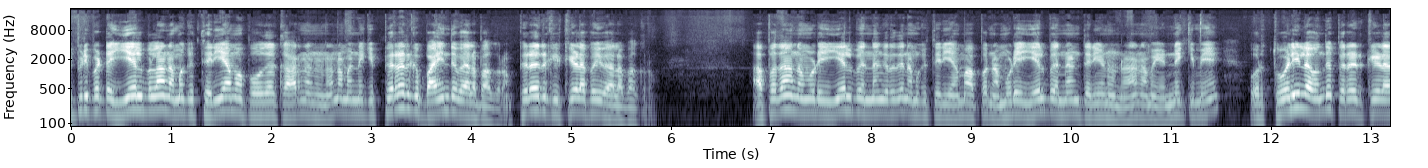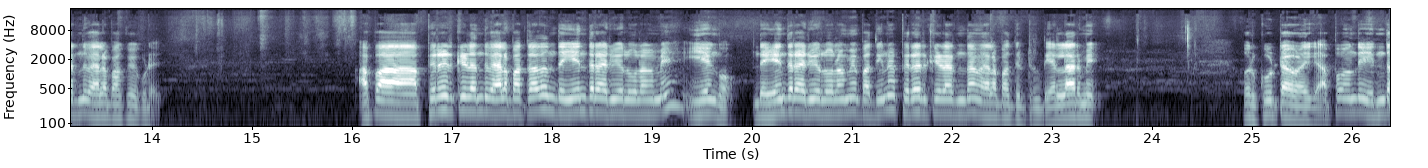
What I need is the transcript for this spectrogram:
இப்படிப்பட்ட இயல்புலாம் நமக்கு தெரியாமல் போவதற்கு காரணம் என்னென்னா நம்ம இன்றைக்கி பிறருக்கு பயந்து வேலை பார்க்குறோம். பிறருக்கு கீழே போய் வேலை பார்க்குறோம். அப்போ தான் நம்முடைய இயல்பு என்னங்கிறது நமக்கு தெரியாமல் அப்போ நம்முடைய இயல்பு என்னன்னு தெரியணும்னா நம்ம என்றைக்குமே ஒரு தொழிலை வந்து பிறர் கீழே இருந்து வேலை பார்க்கவே கூடாது. அப்போ பிறர் கீழே இருந்து வேலை பார்த்தா தான் இந்த இயந்திர அறிவியல் உலகமே இயங்கும். இந்த இயந்திர அறிவியல் உலகமே பார்த்திங்கன்னா பிறர் கீழே இருந்து தான் வேலை பார்த்துட்டு இருக்குது எல்லாருமே. ஒரு கூட்ட உலக அப்போ வந்து இந்த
